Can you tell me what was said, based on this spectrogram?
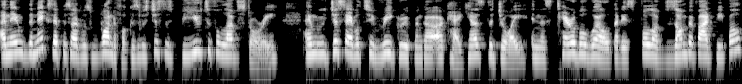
And then the next episode was wonderful because it was just this beautiful love story. And we were just able to regroup and go, okay, here's the joy in this terrible world that is full of zombified people.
